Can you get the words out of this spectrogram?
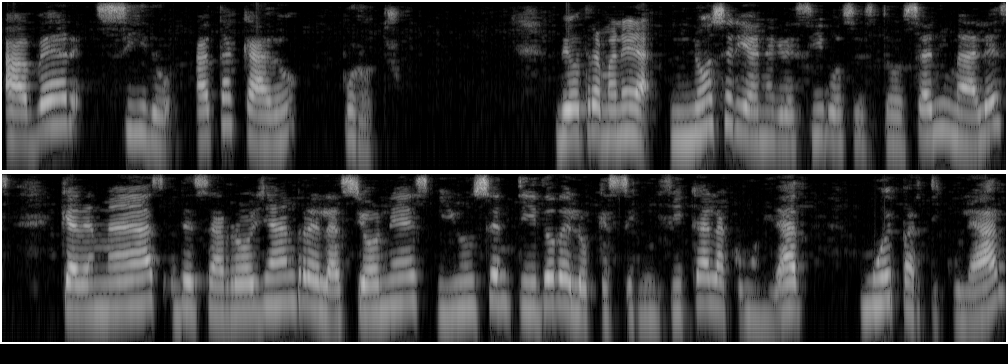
haber sido atacado por otro. De otra manera, no serían agresivos estos animales que además desarrollan relaciones y un sentido de lo que significa la comunidad muy particular.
